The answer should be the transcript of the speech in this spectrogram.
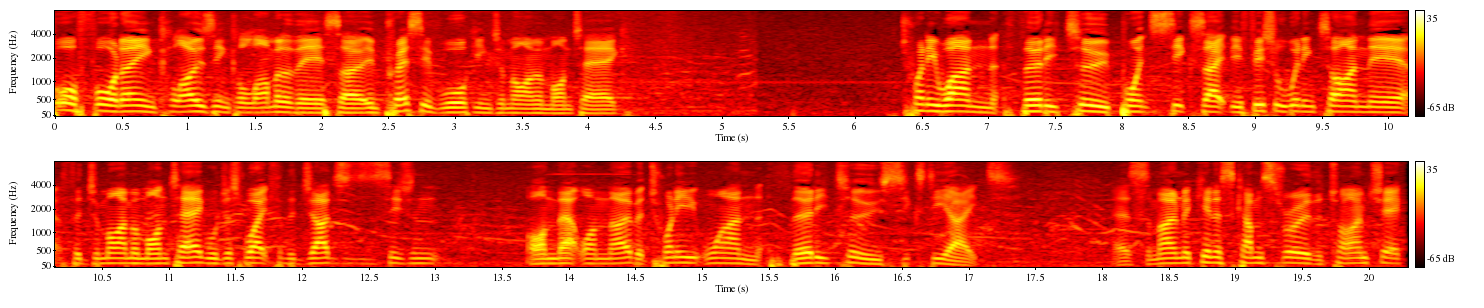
4.14 closing kilometre there, so impressive walking Jemima Montag. 21.32.68, the official winning time there for Jemima Montag. We'll just wait for the judge's decision on that one though, but 21.32.68. As Simone McInnes comes through, the time check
